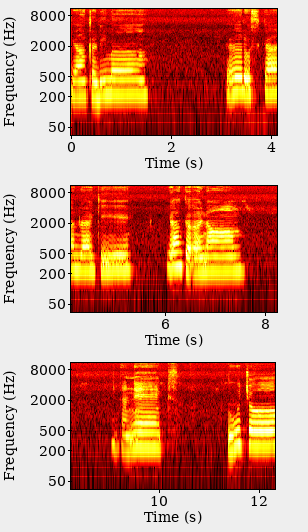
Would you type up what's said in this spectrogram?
Yang kelima. Teruskan lagi. Yang keenam dan next tujuh.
